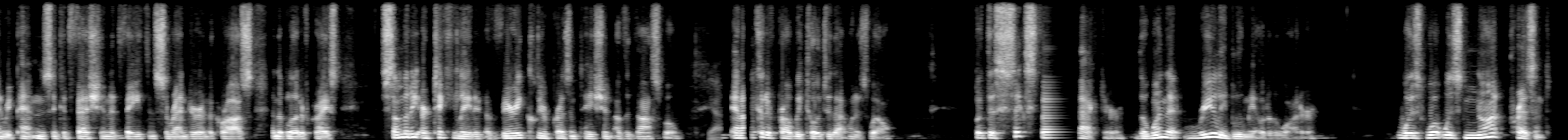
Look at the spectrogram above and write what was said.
and repentance and confession and faith and surrender and the cross and the blood of Christ. Somebody articulated a very clear presentation of the gospel. Yeah. And I could have probably told you that one as well. But the sixth factor, the one that really blew me out of the water, was what was not present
